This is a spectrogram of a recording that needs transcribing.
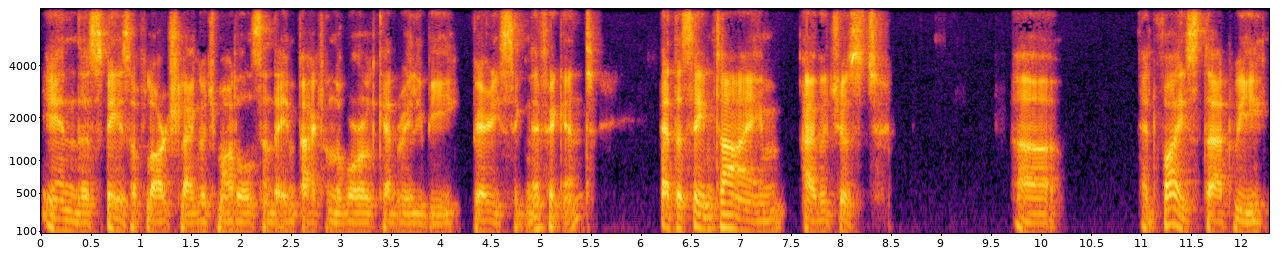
in the space of large language models and the impact on the world can really be very significant. At the same time, I would just uh, advice that we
